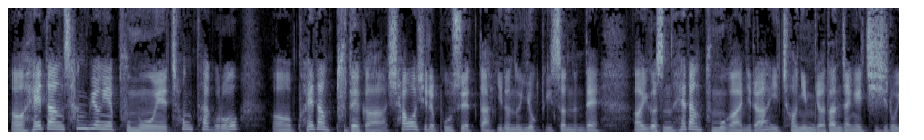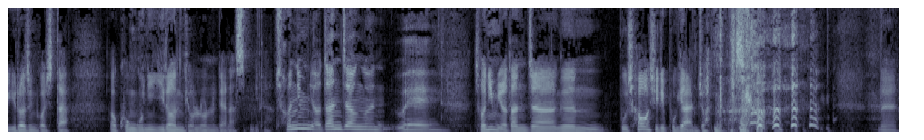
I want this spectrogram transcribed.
어, 해당 상병의 부모의 청탁으로 어, 해당 부대가 샤워실을 보수했다 이런 의혹도 있었는데 어, 이것은 해당 부모가 아니라 이 전임 여단장의 지시로 이뤄진 것이다. 어, 공군이 이런 결론을 내놨습니다. 전임 여단장은 왜? 전임 여단장은 뭐 샤워실이 보기 안 좋았나 지금. 네.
